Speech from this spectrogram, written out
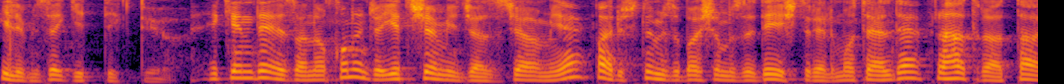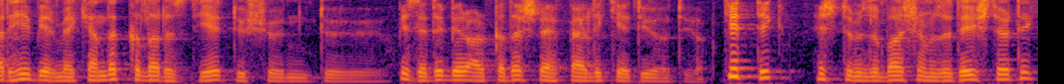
İlimize gittik diyor. İkindi ezan okununca yetişemeyeceğiz camiye. Bari üstümüzü başımızı değiştirelim otelde. Rahat rahat tarihi bir mekanda kılarız diye düşündü. Bize de bir arkadaş rehberlik ediyor diyor. Gittik. Üstümüzü başımızı değiştirdik.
